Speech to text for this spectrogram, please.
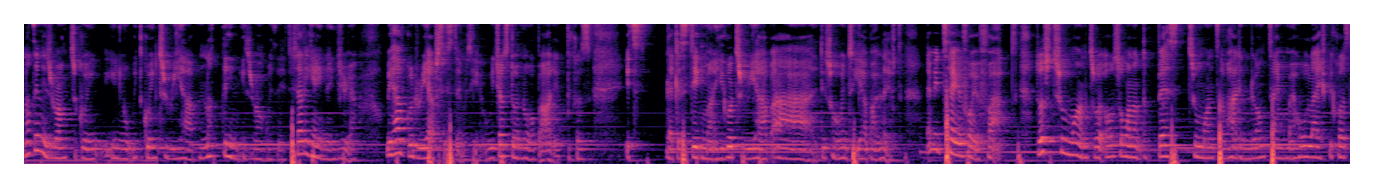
Nothing is wrong to going, you know, with going to rehab. Nothing is wrong with it. Especially here in Nigeria, we have good rehab systems here. We just don't know about it because it's like a stigma. You go to rehab, ah, this one went to rehab, I left. Let me tell you for a fact, those two months were also one of the best two months I've had in a long time in my whole life because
